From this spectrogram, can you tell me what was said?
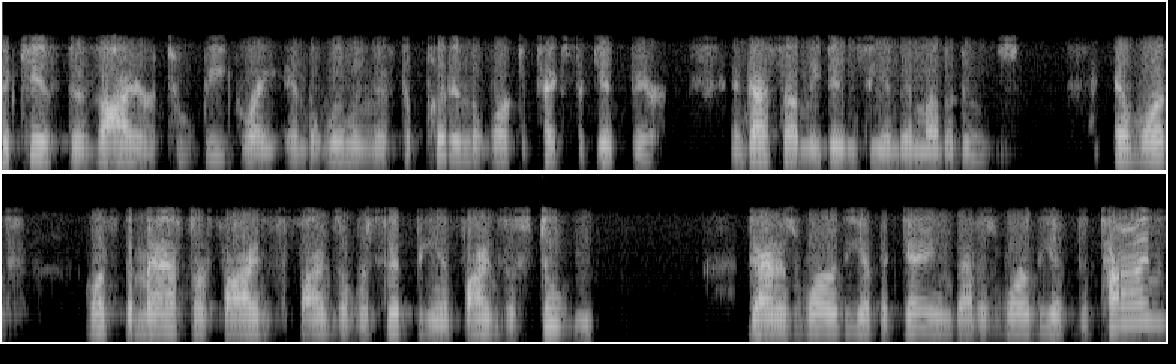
the kid's desire to be great and the willingness to put in the work it takes to get there. And that's something he didn't see in them other dudes. And once once the master finds finds a recipient, finds a student that is worthy of the game, that is worthy of the time,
